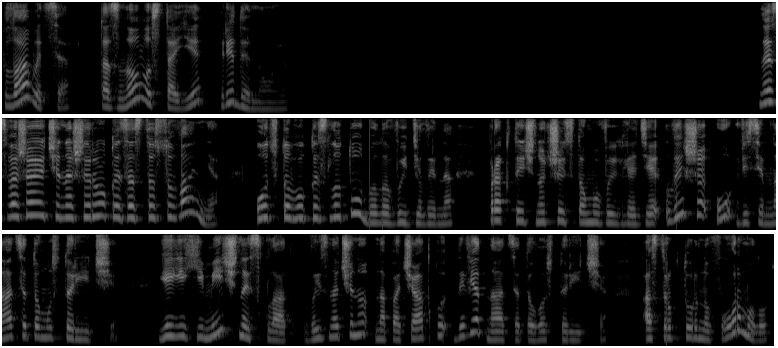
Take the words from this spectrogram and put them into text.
плавиться та знову стає рідиною. Незважаючи на широке застосування, оцтову кислоту було виділено в практично чистому вигляді лише у XVIII сторіччі. Її хімічний склад визначено на початку 19 століття, а структурну формулу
